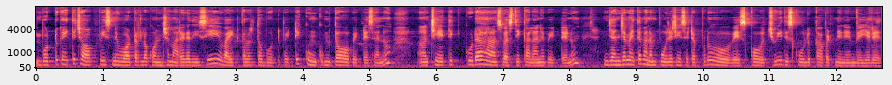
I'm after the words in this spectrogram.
బొట్టుకైతే చాక్ పీస్ని వాటర్లో కొంచెం అరగదీసి వైట్ కలర్తో బొట్టు పెట్టి కుంకుమతో పెట్టేశాను. చేతికి కూడా స్వస్తిక్ అలానే పెట్టాను. జంజం అయితే మనం పూజ చేసేటప్పుడు వేసుకోవచ్చు. ఇది స్కూల్కి కాబట్టి నేనేం వేయలేదు.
